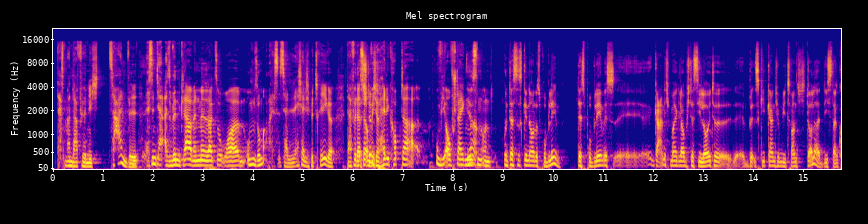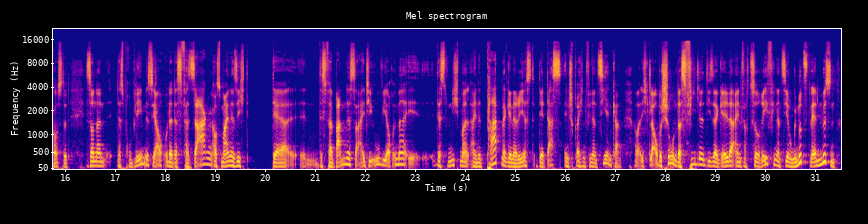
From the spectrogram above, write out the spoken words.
dass man dafür nicht zahlen will. Es sind ja, also wenn klar, wenn man sagt so, oh, Umsummen, aber das ist ja lächerlich Beträge. Dafür, dass Das da irgendwelche. Helikopter irgendwie aufsteigen Ja. müssen und Und das ist genau das Problem. Das Problem ist äh, gar nicht mal, glaube ich, dass die Leute, äh, es geht gar nicht um die 20 Dollar, die es dann kostet, sondern das Problem ist ja auch, oder das Versagen aus meiner Sicht der, äh, des Verbandes, ITU, wie auch immer, äh, dass du nicht mal einen Partner generierst, der das entsprechend finanzieren kann. Aber ich glaube schon, dass viele dieser Gelder einfach zur Refinanzierung genutzt werden müssen.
